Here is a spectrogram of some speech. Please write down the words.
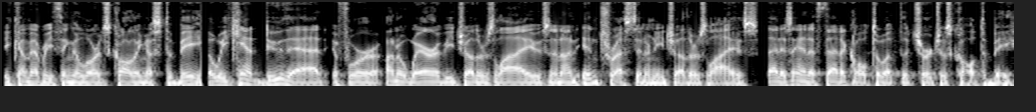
become everything the Lord's calling us to be. But we can't do that if we're unaware of each other's lives and uninterested in each other's lives. That is antithetical to what the church is called to be.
